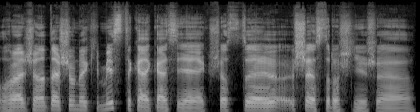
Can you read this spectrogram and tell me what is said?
Зважаючи на те, що в них містика якась є, якщо це ще страшніше.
